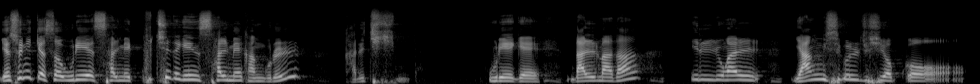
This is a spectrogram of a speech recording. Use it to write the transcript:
예수님께서 우리의 삶의 구체적인 삶의 강구를 가르치십니다. 우리에게 날마다 일용할 양식을 주시옵고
